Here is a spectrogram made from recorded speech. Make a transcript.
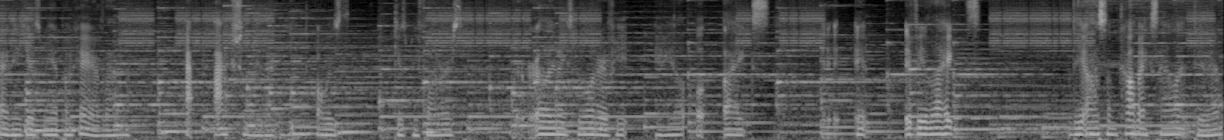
and he gives me a bouquet of them. A- actually, that he always gives me flowers. It really makes me wonder if he, if he likes, if, if he likes the awesome comics I lent to him.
